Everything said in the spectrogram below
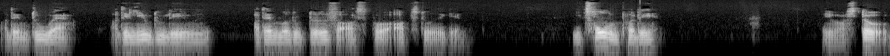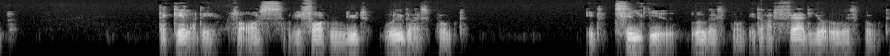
og den du er, og det liv du levede, og den måde du døde for os på at opstå igen. I troen på det, i vores dåb, der gælder det for os, og vi får et nyt udgangspunkt. Et tilgivet udgangspunkt, et retfærdiggjort udgangspunkt,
